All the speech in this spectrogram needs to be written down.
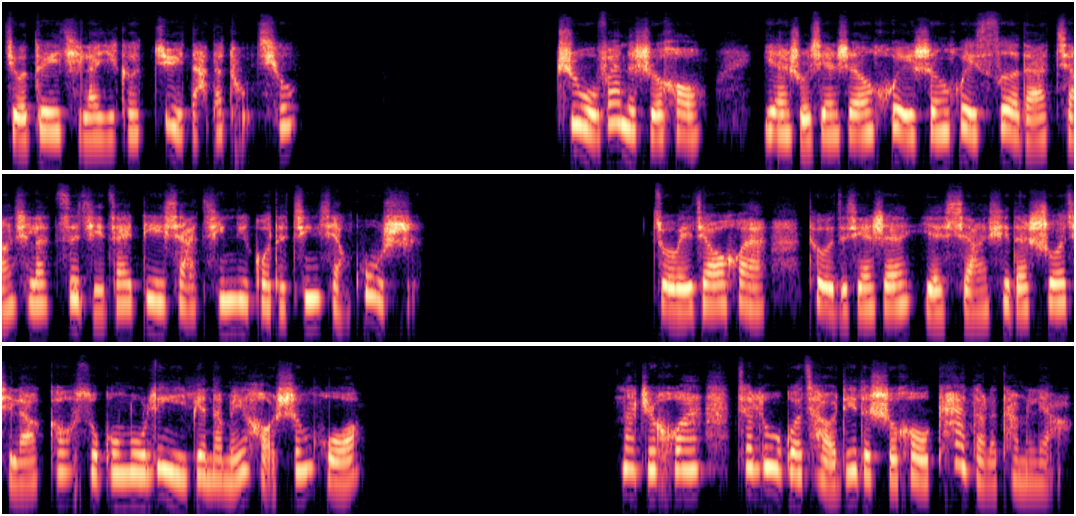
就堆起了一个巨大的土丘。吃午饭的时候，鼹鼠先生绘声绘色地讲起了自己在地下经历过的惊险故事。作为交换，兔子先生也详细地说起了高速公路另一边的美好生活。那只獾在路过草地的时候看到了他们俩，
